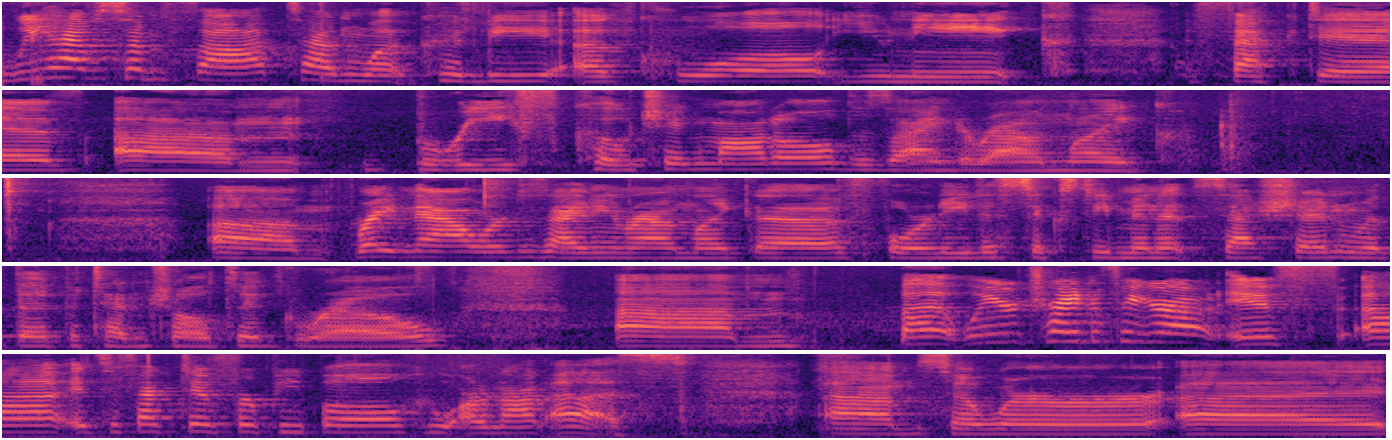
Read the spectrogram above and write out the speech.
we have some thoughts on what could be a cool unique effective um, brief coaching model designed around like um, right now we're designing around like a 40 to 60 minute session with the potential to grow um, but we are trying to figure out if uh, it's effective for people who are not us um, so we're uh,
